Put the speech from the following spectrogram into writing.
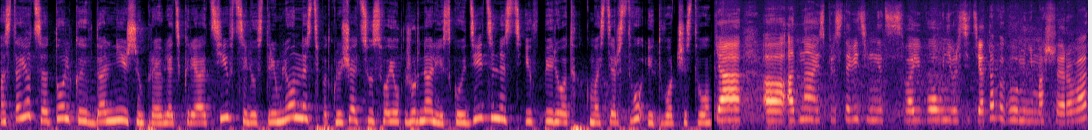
Остается только и в дальнейшем проявлять креатив, целеустремленность, подключать всю свою журналистскую деятельность и вперед к мастерству и творчеству. Я э, одна из представительниц своего университета ВГУ имени Машерова,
